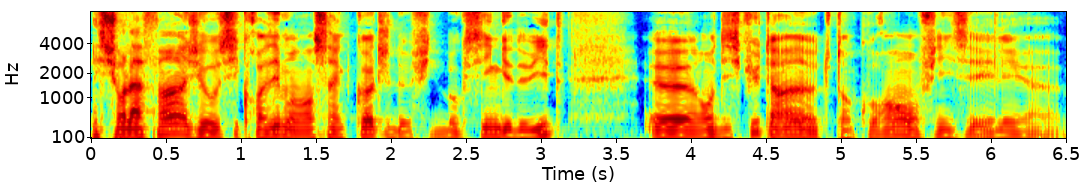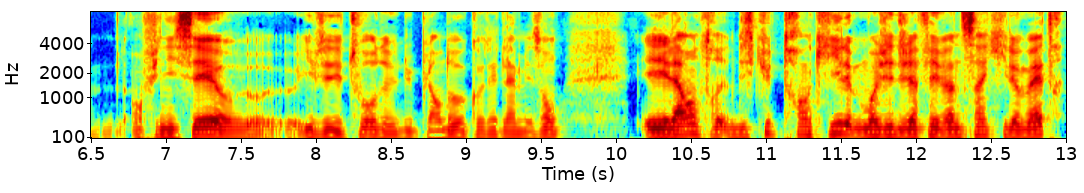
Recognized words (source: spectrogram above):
Et sur la fin, j'ai aussi croisé mon ancien coach de fitboxing et de hit. Euh, on discute hein, tout en courant, on finissait, les, euh, on finissait euh, il faisait des tours du plan d'eau à côté de la maison. Et là, on discute tranquille. Moi, j'ai déjà fait 25 km.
